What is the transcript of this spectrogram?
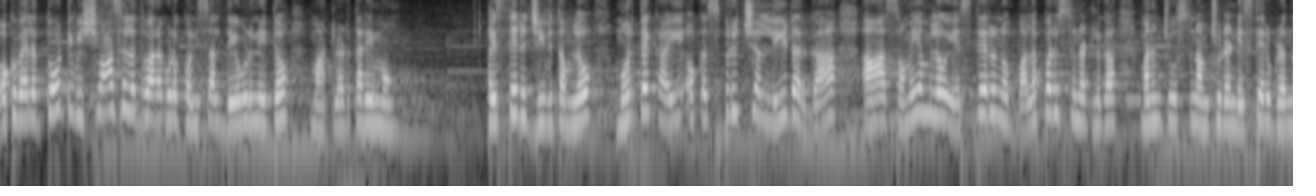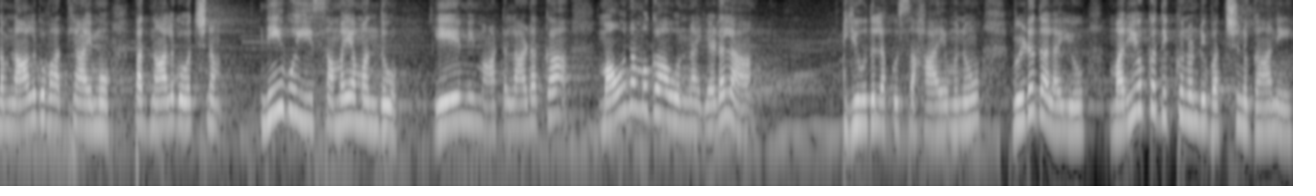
ఒకవేళ తోటి విశ్వాసుల ద్వారా కూడా కొన్నిసార్లు దేవుడు నీతో మాట్లాడతారేమో. ఎస్తేరు జీవితంలో మొర్తెకాయి ఒక స్పిరిచువల్ లీడర్గా ఆ సమయంలో ఎస్తేరును బలపరుస్తున్నట్లుగా మనం చూస్తున్నాం. చూడండి ఎస్తేరు గ్రంథం నాలుగవ అధ్యాయము పద్నాలుగు వచనం. నీవు ఈ సమయమందు ఏమి మాటలాడక మౌనముగా ఉన్న ఎడల యూదులకు సహాయమును విడుదలయు మరి ఒక దిక్కు నుండి వచ్చును గాని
